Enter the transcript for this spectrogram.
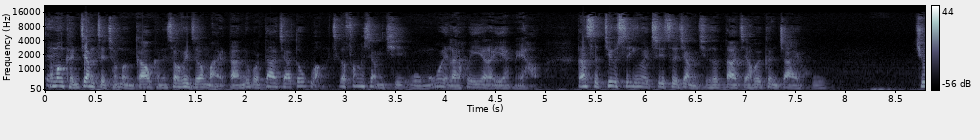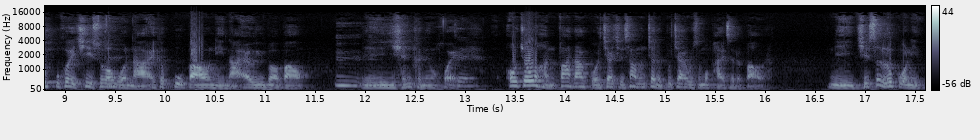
那么可能降解成本高，可能消费者买单。如果大家都往这个方向去，我们未来会越来越美好。但是就是因为这次这样，其实大家会更在乎，就不会去说我拿一个布包，你拿 LV 包包。嗯，以前可能会，欧洲很发达国家，其实他们真的不在乎什么牌子的包的。你其实如果你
